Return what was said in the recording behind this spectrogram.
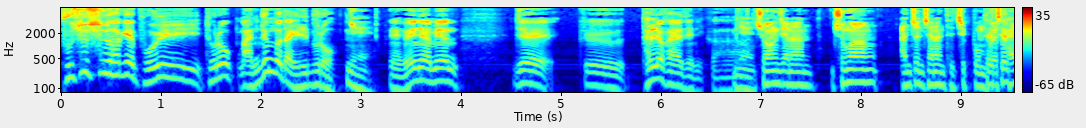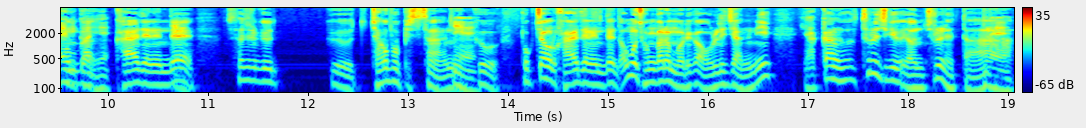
부수수하게 보이도록 만든 거다 일부러. 예. 예, 왜냐하면 이제 그 달려가야 되니까. 예. 중앙재난 중앙 안전재난대책본부에 대책본부 가야 예. 가야 되는데 사실 그, 그 작업복 비슷한 예. 그 복장으로 가야 되는데 너무 정갈한 머리가 어울리지 않으니 약간 흐트러지게 연출을 했다. 네.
